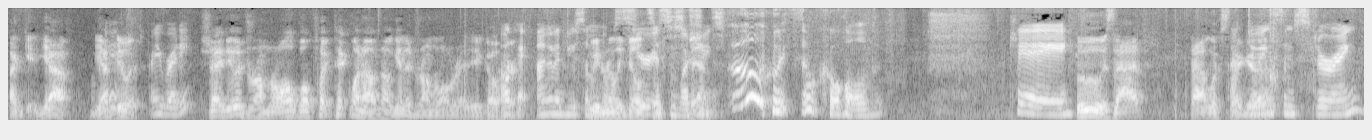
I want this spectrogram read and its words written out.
I get, yeah. Yeah. Do it. Are you ready? Should I do a drum roll? Well, put, pick one out and I'll get a drum roll ready to go. here. Okay. I'm gonna do some We can really build some serious mushing. suspense. Ooh, it's so cold. Okay. Ooh, is that? That looks I'm like doing a. some stirring.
